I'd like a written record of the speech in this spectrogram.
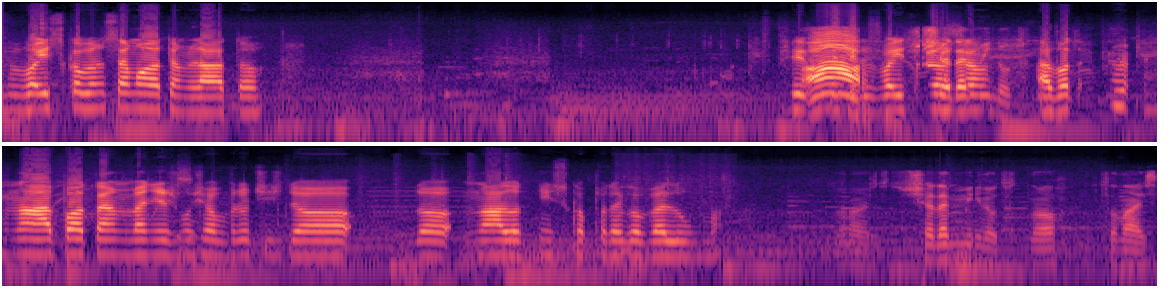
wojskowym samolotem latał. Ty, A! ty wojskowym 7 sam- minut. A pot... No a potem będziesz musiał wrócić do, do na lotnisko po tego Veluma. Nice. 7 minut, no to nice.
